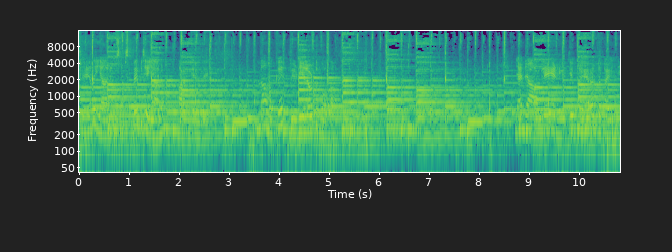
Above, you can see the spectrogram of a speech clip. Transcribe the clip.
ഷെയർ ചെയ്യാനും സബ്സ്ക്രൈബ് ചെയ്യാനും മറക്കരുത്. നമുക്ക് വീഡിയോയിലോട്ട് പോകാം. ഞാൻ രാവിലെ എണീറ്റ് പ്രയറൊക്കെ കഴിഞ്ഞ്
